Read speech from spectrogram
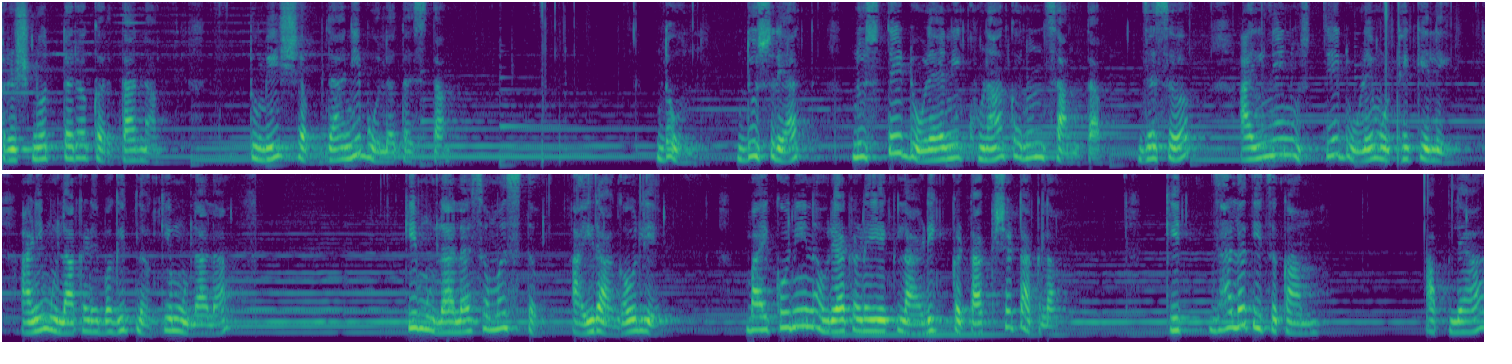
प्रश्नोत्तर करताना तुम्ही शब्दाने बोलत असता. दोन दुसऱ्यात नुसते डोळ्याने खुणा करून सांगता. जसं आईने नुसते डोळे मोठे केले आणि मुलाकडे बघितलं की मुलाला की मुलाला समजतं आई रागवलीये. बायकोनी नवऱ्याकडे एक लाडीक कटाक्ष टाकला. की झालं तिचं काम? आपल्या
